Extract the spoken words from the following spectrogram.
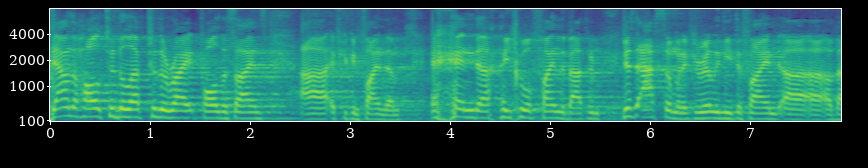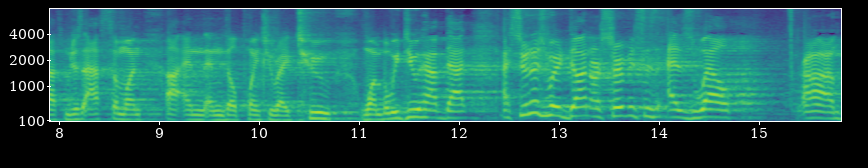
down the hall to the left, to the right. Follow the signs uh, if you can find them. And uh, you will find the bathroom. Just ask someone if you really need to find uh, a bathroom, just ask someone uh, and, and they'll point you right to one. But we do have that. As soon as we're we're done our services as well, um,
